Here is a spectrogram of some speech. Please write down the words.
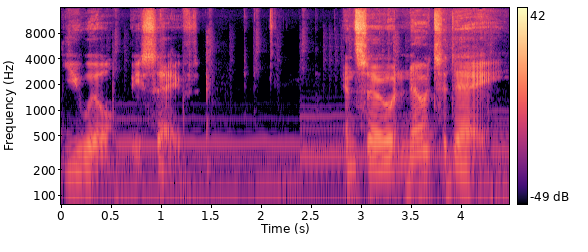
you will be saved. And so know today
